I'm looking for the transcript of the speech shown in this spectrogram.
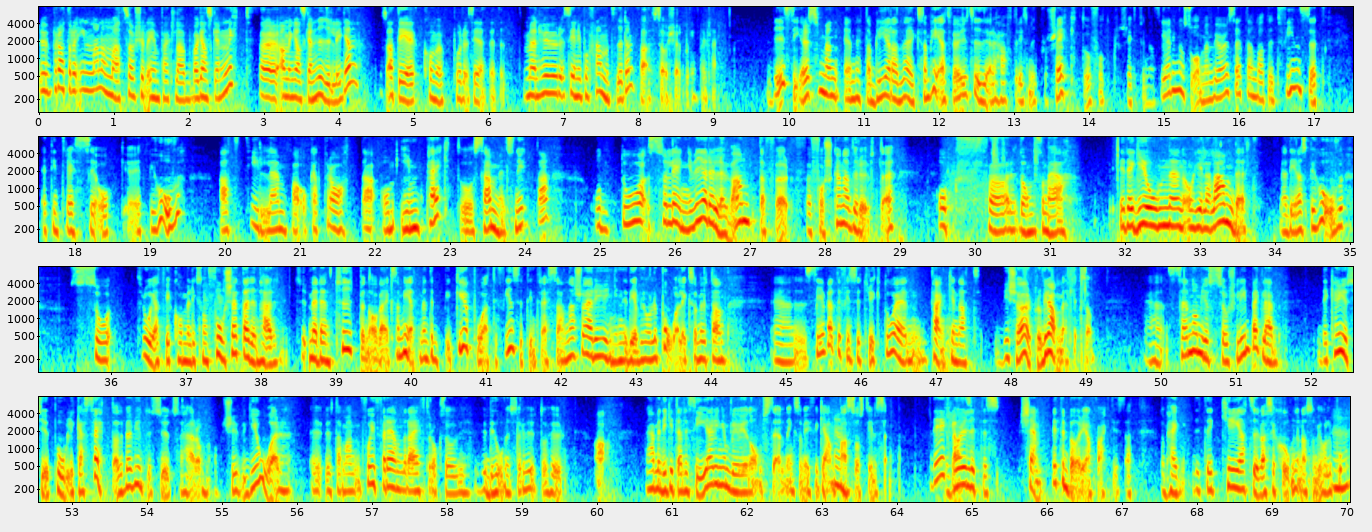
Du pratade innan om att Social Impact Lab var ganska nytt för ja, men ganska nyligen, så att det kom upp på det sättet. Men hur ser ni på framtiden för Social Impact Lab? Vi ser det som en, en, etablerad verksamhet. Vi har ju tidigare haft det liksom i projekt och fått projektfinansiering och så, men vi har ju sett ändå att det finns ett, ett intresse och ett behov att tillämpa och att prata om impact och samhällsnytta. Och då, så länge vi är relevanta för, för forskarna där ute och för de som är i regionen och hela landet med deras behov, så tror jag att vi kommer liksom fortsätta den här, med den typen av verksamhet. Men det bygger ju på att det finns ett intresse, annars så är det ju ingen idé vi håller på. Liksom, utan, eh, ser vi att det finns ett tryck, då är tanken att vi kör programmet. Liksom. Eh, sen om just Social Impact Lab, det kan ju se ut på olika sätt. Då. Det behöver ju inte se ut så här om, om 20 år. Eh, utan man får ju förändra efter också hur behoven ser ut och hur... Ja, det här med digitaliseringen blev ju en omställning som vi fick anpassa oss till. Exempel. Det, det var ju lite kämpigt i början faktiskt. Att de här lite kreativa sessionerna som vi håller på mm.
